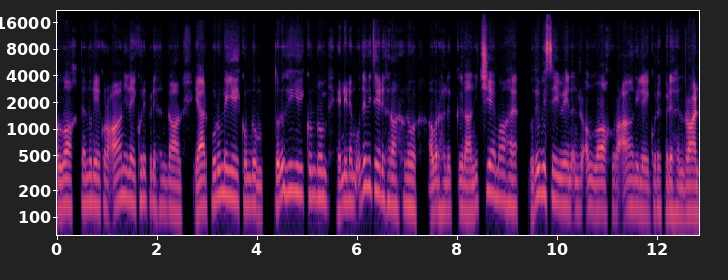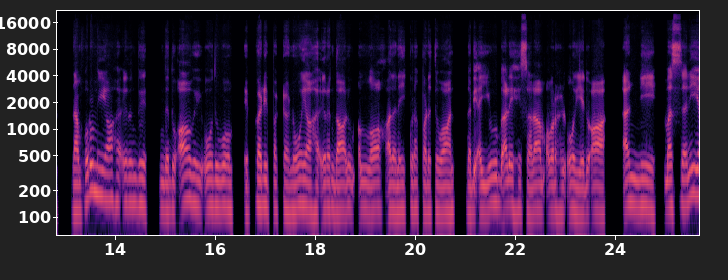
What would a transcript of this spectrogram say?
அல்லாஹ் தன்னுடைய குர்ஆனிலே குறிப்பிடுகின்றான் யார் பொறுமையை கொண்டும் தொழுகையை கொண்டும் என்னிடம் உதவி தேடுகிறார்களோ அவர்களுக்கு நான் நிச்சயமாக உதவி செய்வேன் என்று அல்லாஹ் குர்ஆனிலே குறிப்பிடுகின்றான் நாம் பொறுமையாக இருந்து இந்த துஆவை ஓதுவோம் எப்படிப்பட்ட நோயாக இருந்தாலும் அல்லாஹ் அதனை குணப்படுத்துவான் நபி அய்யூப் அலைஹிஸ்ஸலாம் அவர்கள் ஓதிய துஆ அன்னி மஸ்ஸனிய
